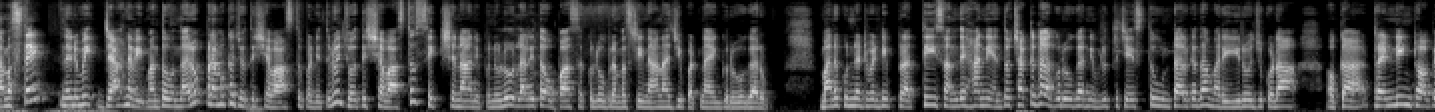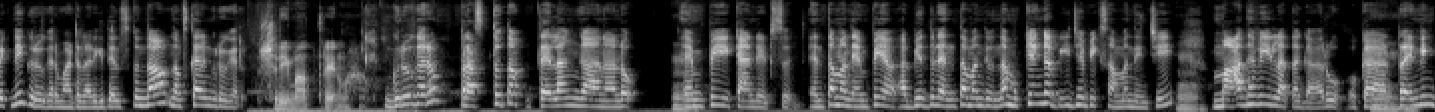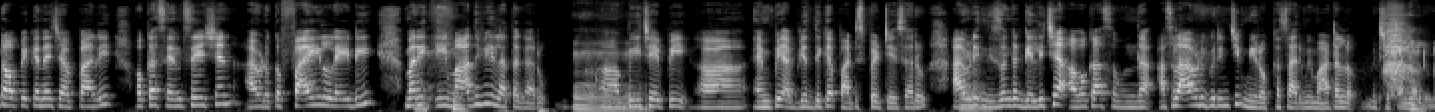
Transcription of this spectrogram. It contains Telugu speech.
నమస్తే నేను మీ జాహ్నవి. మనతో ఉన్నారు ప్రముఖ జ్యోతిష్య వాస్తు పండితులు జ్యోతిష్య వాస్తు శిక్షణ నిపుణులు లలిత ఉపాసకులు బ్రహ్మశ్రీ నానాజీ పట్నాయక్ గురువు గారు. మనకున్నటువంటి ప్రతి సందేహాన్ని ఎంతో చక్కగా గురువు గారు నివృత్తి చేస్తూ ఉంటారు కదా. మరి ఈ రోజు కూడా ఒక ట్రెండింగ్ టాపిక్ని గురువు గారు మాటలు అడిగి తెలుసుకుందాం. నమస్కారం గురువు గారు. శ్రీమాత్రే గురువు గారు ప్రస్తుతం తెలంగాణలో ఎంపీ క్యాండిడేట్స్ ఎంతమంది ఎంపీ అభ్యర్థులు ఎంతమంది ఉన్నా ముఖ్యంగా బీజేపీకి సంబంధించి మాధవి లత గారు ఒక. ట్రెండింగ్ టాపిక్ అనే చెప్పాలి. ఒక సెన్సేషన్ ఆవిడ ఒక ఫైర్ లేడీ మరి ఈ. మాధవి లత గారు బీజేపీ ఎంపీ అభ్యర్థిగా పార్టిసిపేట్ చేశారు. ఆవిడ. నిజంగా గెలిచే అవకాశం ఉందా? అసలు ఆవిడ గురించి మీరు ఒక్కసారి మీ మాటల్లో మీరు గురుగారు.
